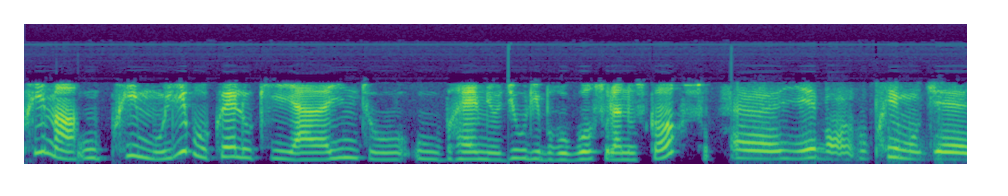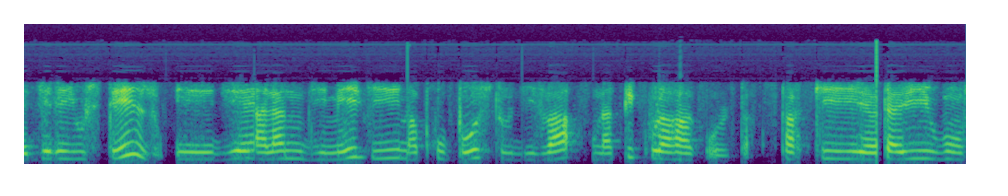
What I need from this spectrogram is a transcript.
prima il primo libro, quello che ha vinto il premio di un libro corso l'anno scorso? Eh, bon, il primo è l'ho steso e all'anno di mi ha proposto di fare una piccola raccolta perché avevo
